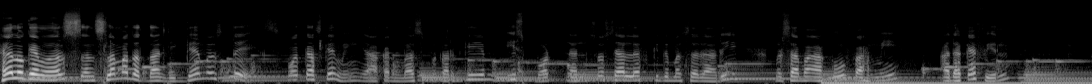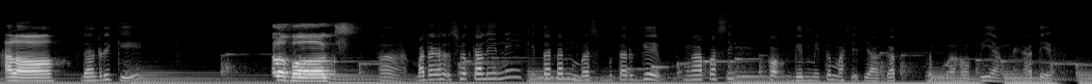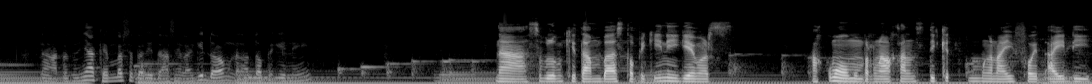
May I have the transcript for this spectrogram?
Halo gamers dan selamat datang di Gamers Days Podcast gaming yang akan membahas seputar game, e-sport, dan sosial life kehidupan sehari Bersama aku, Fahmi, ada Kevin Halo. dan Ricky. Halo Fox. Nah, pada episode kali ini kita akan membahas seputar game. Mengapa sih kok game itu masih dianggap sebuah hobi yang negatif? Nah tentunya gamers sudah tidak asing lagi dong dengan topik ini. Nah, sebelum kita membahas topik ini, gamers, aku mau memperkenalkan sedikit mengenai Void ID.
